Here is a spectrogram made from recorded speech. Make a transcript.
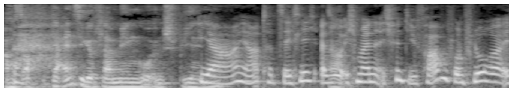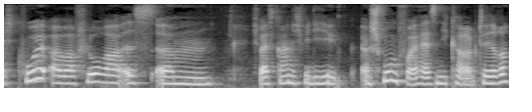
Aber ist auch der einzige Flamingo im Spiel. Ne? Ja, ja, tatsächlich. Also ja. ich meine, ich finde die Farben von Flora echt cool, aber Flora ist, ähm, ich weiß gar nicht, wie die äh, schwungvoll heißen, die Charaktere.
